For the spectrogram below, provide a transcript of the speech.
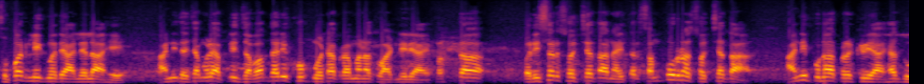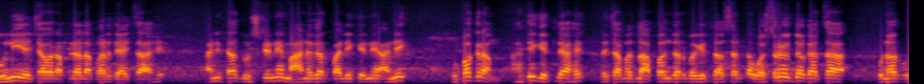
सुपर लीगमध्ये आलेलं आहे. आणि त्याच्यामुळे आपली जबाबदारी खूप मोठ्या प्रमाणात वाढलेली आहे. फक्त परिसर स्वच्छता नाही तर संपूर्ण स्वच्छता आणि पुनर्प्रक्रिया ह्या दोन्ही याच्यावर आपल्याला भर द्यायचा आहे. आणि त्या दृष्टीने महानगरपालिकेने अनेक उपक्रम हाती घेतले आहेत. त्याच्यामधलं आपण जर बघितलं असेल तर वस्त्रोद्योगाचा पुनर्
